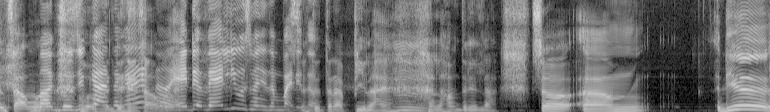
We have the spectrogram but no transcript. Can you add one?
yang sama. Bagus juga tu kan. sama. Added value sebenarnya tempat dia Satu tu. terapi lah eh. Alhamdulillah. So, um, dia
